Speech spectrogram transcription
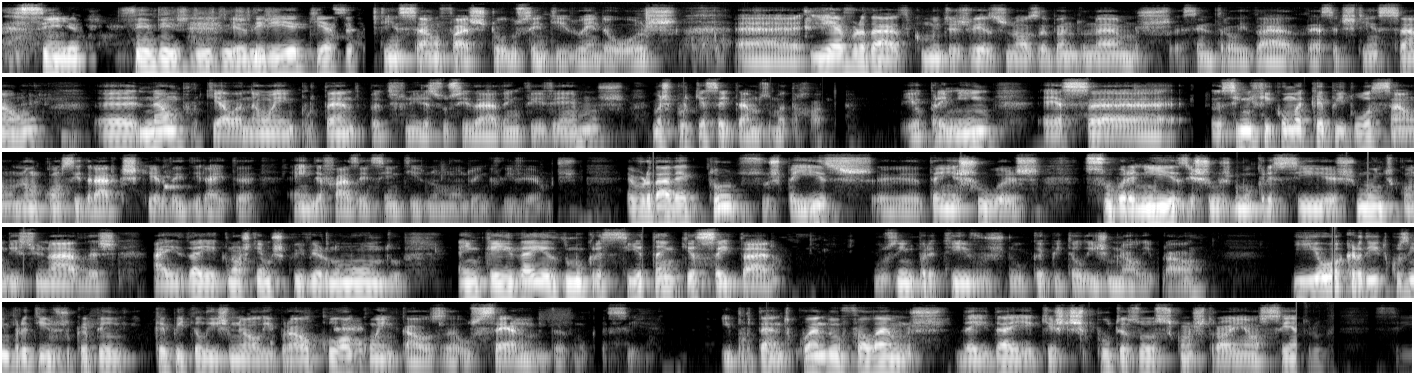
Sim, Sim diz, diz, diz Eu diria que essa distinção faz todo o sentido ainda hoje, uh, e é verdade que muitas vezes nós abandonamos a centralidade dessa distinção, uh, não porque ela não é importante para definir a sociedade em que vivemos, mas porque aceitamos uma derrota. Eu, para mim, essa significa uma capitulação, não considerar que esquerda e direita ainda fazem sentido no mundo em que vivemos. A verdade é que todos os países eh, têm as suas soberanias e as suas democracias muito condicionadas à ideia que nós temos que viver no mundo em que a ideia de democracia tem que aceitar os imperativos do capitalismo neoliberal. E eu acredito que os imperativos do capitalismo neoliberal colocam em causa o cerne da democracia. E, portanto, quando falamos da ideia que as disputas hoje se constroem ao centro,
